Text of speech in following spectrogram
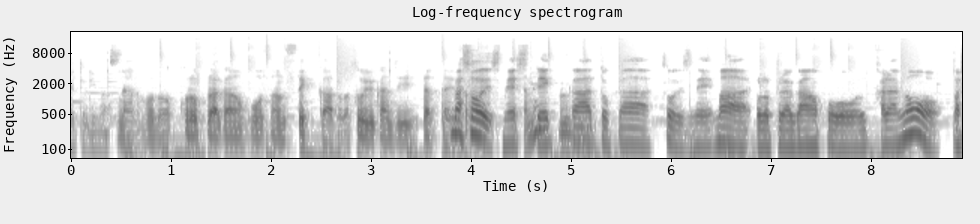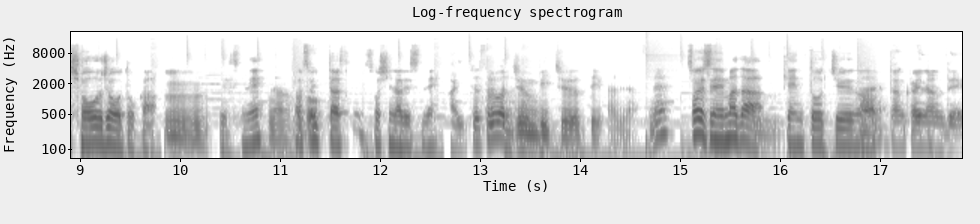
えております。なるほど。コロプラガンホーさんステッカーとかそういう感じだったりまあそうですね、スねテッカーとか、そうですね、まあ、プロプラガン法からの、まあ、症状とかうんうん。ですね。なるほど。まあ、そういった粗品ですね。はい。じゃあそれは準備中っていう感じなんですね。そうですね、まだうん検討中はいの段階なので、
